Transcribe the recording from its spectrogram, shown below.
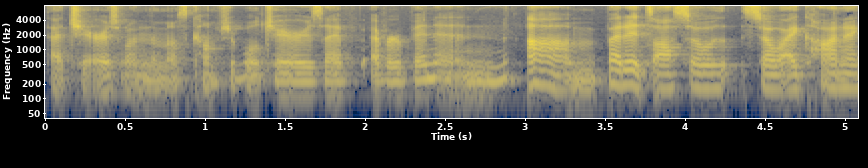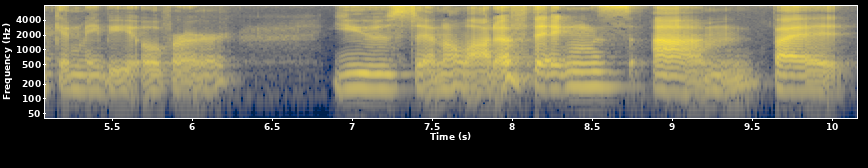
that chair is one of the most comfortable chairs i've ever been in um, but it's also so iconic and maybe overused in a lot of things um, but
